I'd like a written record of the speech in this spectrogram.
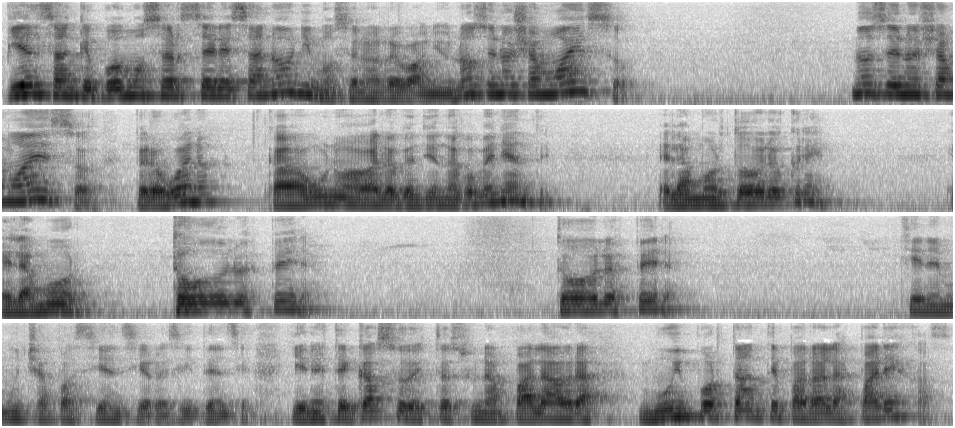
piensan que podemos ser seres anónimos en el rebaño. No se nos llamó a eso. No se nos llamó a eso. Pero bueno, cada uno haga lo que entienda conveniente. El amor todo lo cree. El amor todo lo espera. Todo lo espera. Tiene mucha paciencia y resistencia. Y en este caso, esta es una palabra muy importante para las parejas,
